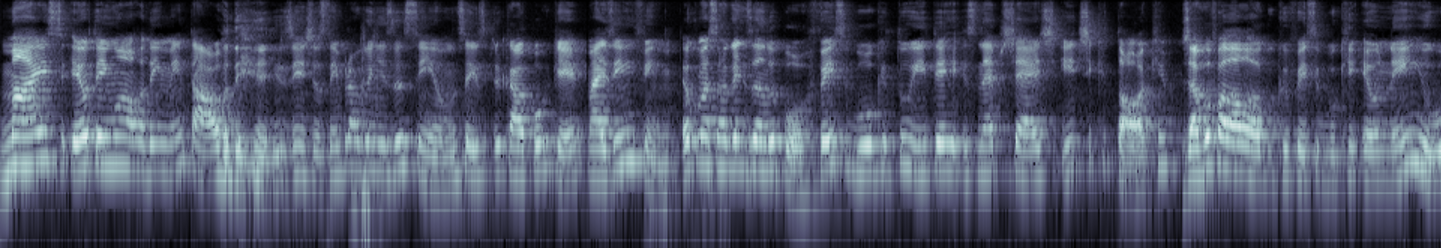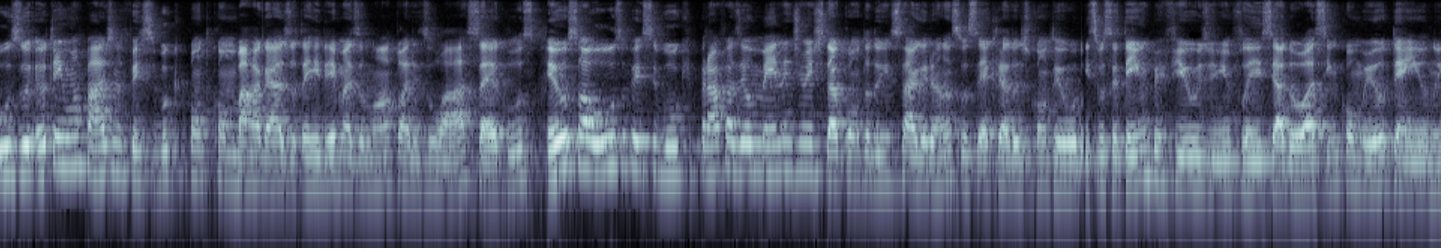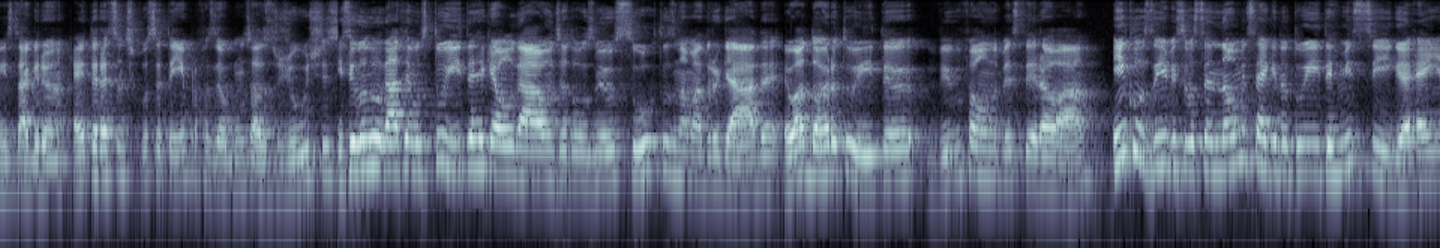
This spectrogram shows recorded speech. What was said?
Mas eu tenho uma ordem mental deles. Gente, eu sempre organizo assim, eu não sei explicar o porquê. Mas enfim, eu começo organizando por Facebook, Twitter, Snapchat e TikTok. Já vou falar logo que o Facebook eu nem uso. Eu tenho uma página facebook.com.br mas eu não atualizo lá há séculos. Eu só uso o Facebook para fazer o management da conta do Instagram, se você é criador de conteúdo e se você tem um perfil de influenciador, assim como eu tenho no Instagram, é interessante que você tenha para fazer alguns ajustes. Em segundo lugar, temos Twitter, que é o lugar onde eu dou os meus surtos na madrugada. Eu adoro Twitter, vivo falando besteira lá. Inclusive, se você não me segue no Twitter, me siga, é em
